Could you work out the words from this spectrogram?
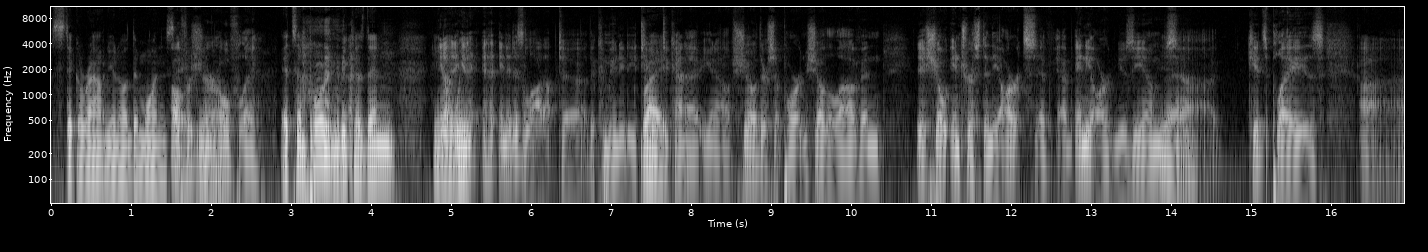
stick around. You know, Des Moines and say, oh for you sure. know, Hopefully, it's important because then, you, you, know, know, we and, and it is a lot up to the community too Right. to kind of you know show their support and show the love and uh, show interest in the arts of, of any art, museums, Yeah. uh, kids plays. Uh,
